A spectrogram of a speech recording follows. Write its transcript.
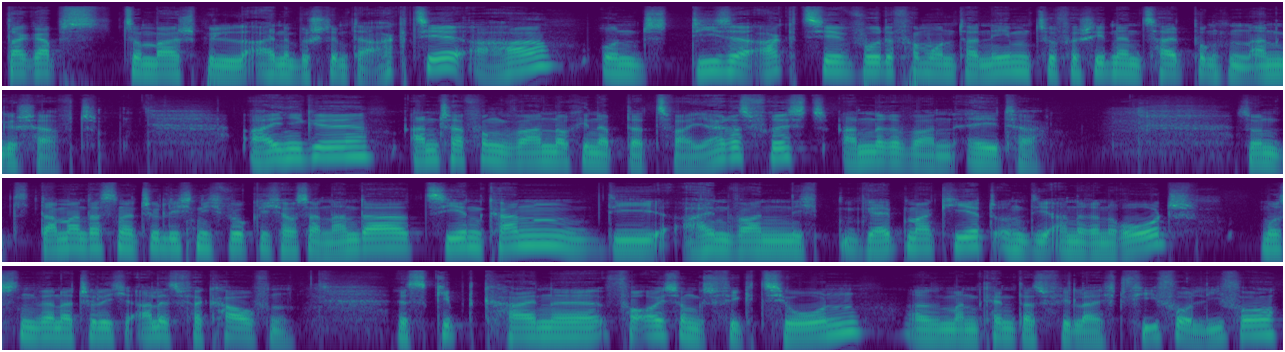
da gab es zum Beispiel eine bestimmte Aktie A und diese Aktie wurde vom Unternehmen zu verschiedenen Zeitpunkten angeschafft. Einige Anschaffungen waren noch innerhalb der Zwei-Jahresfrist, andere waren älter. So, und da man das natürlich nicht wirklich auseinanderziehen kann, die einen waren nicht gelb markiert und die anderen rot, mussten wir natürlich alles verkaufen. Es gibt keine Veräußerungsfiktion, also man kennt das vielleicht FIFO, LIFO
